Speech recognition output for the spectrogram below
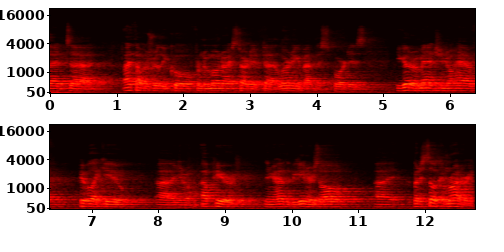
that uh, I thought was really cool from the moment I started uh, learning about this sport. Is you go to a match and you'll have people like you, uh, you know, up here, then you have the beginners all, uh, but it's still camaraderie,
